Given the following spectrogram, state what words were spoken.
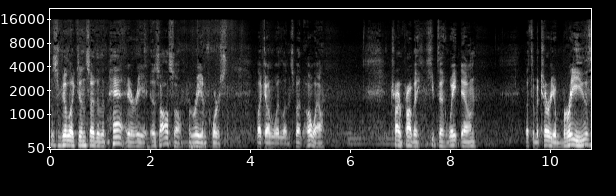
Doesn't feel like the inside of the pant area is also reinforced. like on woodlands, but oh well. Try to probably keep the weight down, let the material breathe.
